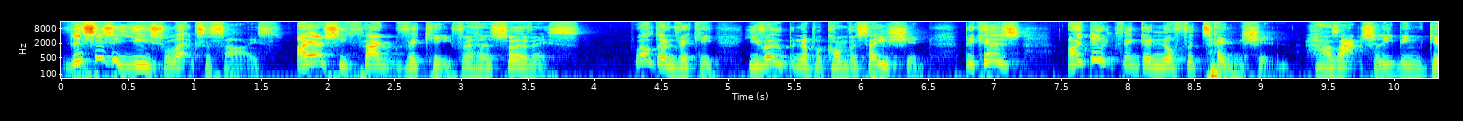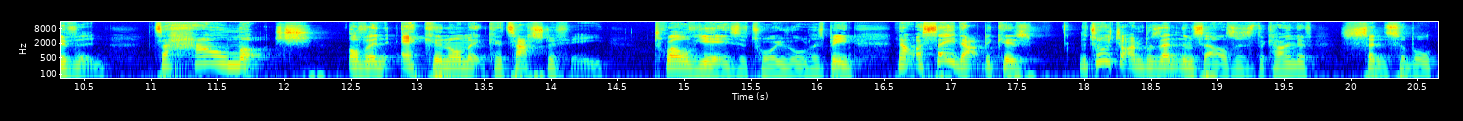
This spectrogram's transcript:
this is a useful exercise. I actually thank Vicky for her service. Well done, Vicky. You've opened up a conversation because I don't think enough attention has actually been given to how much of an economic catastrophe 12 years of Tory rule has been. Now, I say that because the Tories try and present themselves as the kind of sensible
